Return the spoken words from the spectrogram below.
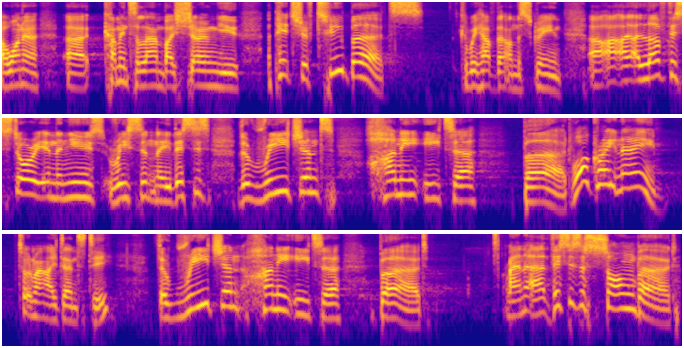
I want to uh, come into land by showing you a picture of two birds can we have that on the screen? Uh, I, I, love this story in the news recently. This is the Regent honey eater bird. What a great name. Talking about identity. The Regent honey eater bird. And uh, this is a songbird.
